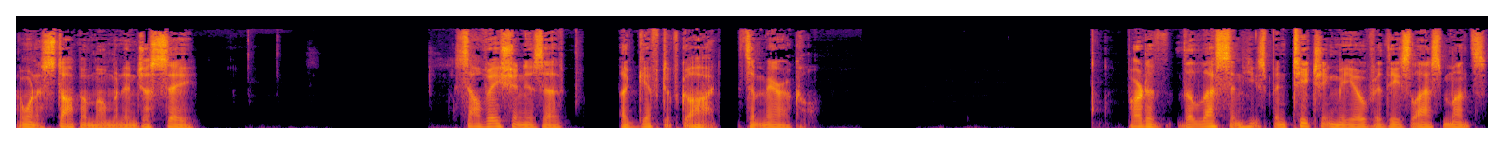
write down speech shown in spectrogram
I want to stop a moment and just say salvation is a, a gift of God, it's a miracle. Part of the lesson He's been teaching me over these last months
